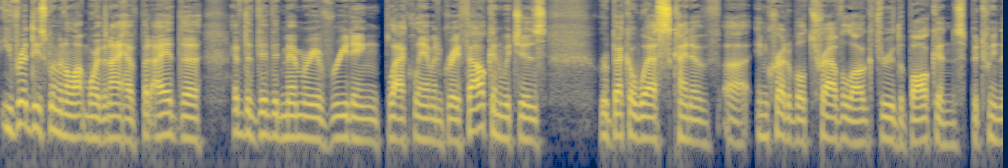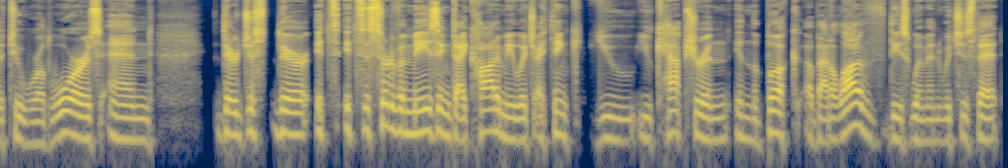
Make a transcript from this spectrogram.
You've read these women a lot more than I have, but I had the I have the vivid memory of reading Black Lamb and Grey Falcon, which is Rebecca West's kind of uh, incredible travelogue through the Balkans between the two world wars, and they're just they're it's it's a sort of amazing dichotomy which I think you you capture in in the book about a lot of these women, which is that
